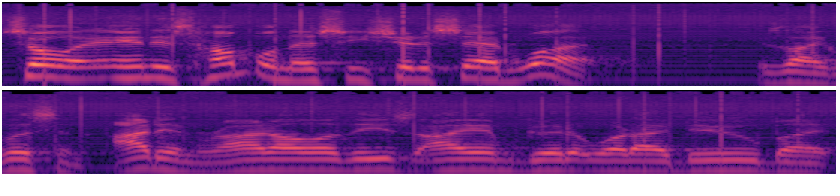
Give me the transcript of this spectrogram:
So in his humbleness, he should have said what? He's like, listen, I didn't write all of these. I am good at what I do, but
